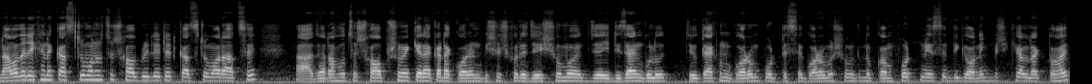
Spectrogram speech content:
না আমাদের এখানে কাস্টমার হচ্ছে সব রিলেটেড কাস্টমার আছে। যারা হচ্ছে সব সময় কেনাকাটা করেন, বিশেষ করে যেই সময় যে ডিজাইনগুলো যেহেতু এখন গরম পড়তেছে, গরমের সময় কিন্তু কমফোর্টনেসের দিকে অনেক বেশি খেয়াল রাখতে হয়।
